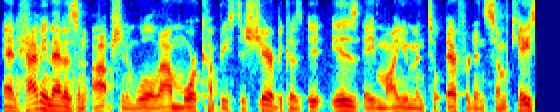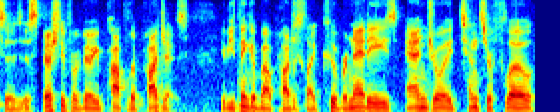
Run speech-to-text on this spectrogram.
And having that as an option will allow more companies to share because it is a monumental effort in some cases, especially for very popular projects if you think about projects like Kubernetes, Android, TensorFlow,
